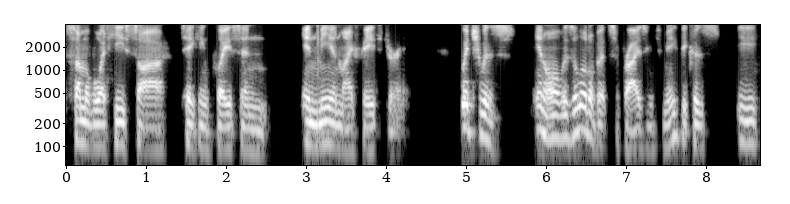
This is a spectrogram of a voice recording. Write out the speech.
some of what he saw taking place in in me and my faith journey, which was you know, was a little bit surprising to me because he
